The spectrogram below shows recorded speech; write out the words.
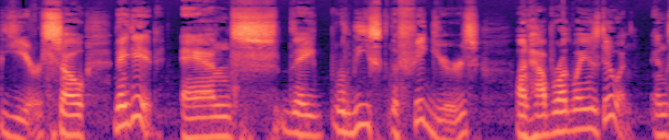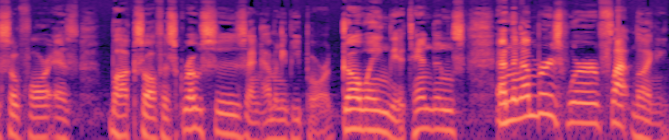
year. So they did, and they released the figures on how Broadway is doing insofar as box office grosses and how many people are going, the attendance, and the numbers were flatlining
